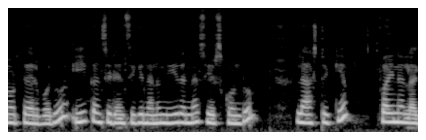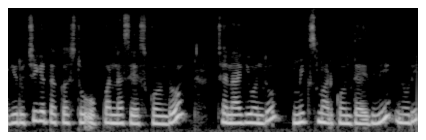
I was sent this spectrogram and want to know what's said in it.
ನೋಡ್ತಾ ಇರ್ಬೋದು. ಈ ಕನ್ಸಿಡೆನ್ಸಿಗೆ ನಾನು ನೀರನ್ನು ಸೇರಿಸ್ಕೊಂಡು ಲಾಸ್ಟಿಗೆ ಫೈನಲ್ ಆಗಿ ರುಚಿಗೆ ತಕ್ಕಷ್ಟು ಉಪ್ಪನ್ನು ಸೇರಿಸ್ಕೊಂಡು ಚೆನ್ನಾಗಿ ಒಂದು ಮಿಕ್ಸ್ ಮಾಡ್ಕೊತಾ ಇದ್ದೀನಿ. ನೋಡಿ,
